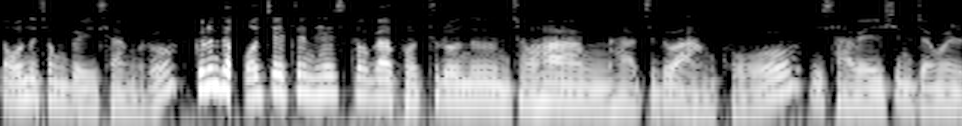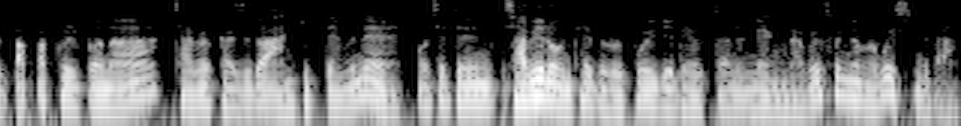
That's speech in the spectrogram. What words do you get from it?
어느 정도 이상으로. 그런데 어쨌든 헤스터가 겉으로는 저항하 다. 같지도 않고 이 사회의 심정을 빡빡 긁거나 자극하지도 않기 때문에 어쨌든 자비로운 태도를 보이게 되었다는 맥락을 설명하고 있습니다.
